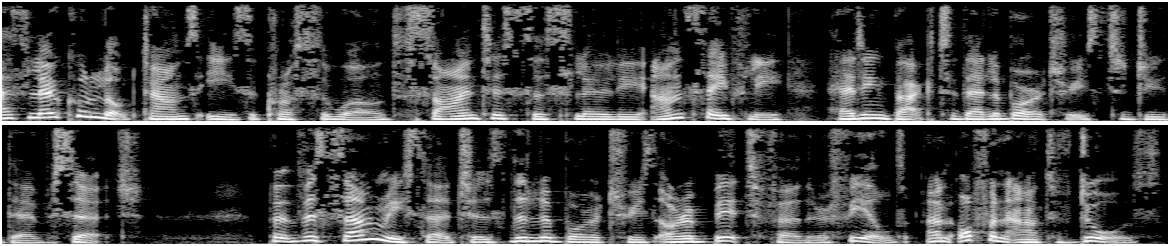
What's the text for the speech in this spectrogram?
As local lockdowns ease across the world, scientists are slowly and safely heading back to their laboratories to do their research. But for some researchers, the laboratories are a bit further afield and often out of doors,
